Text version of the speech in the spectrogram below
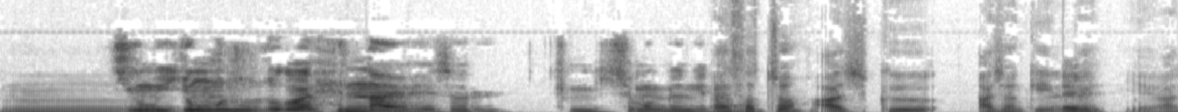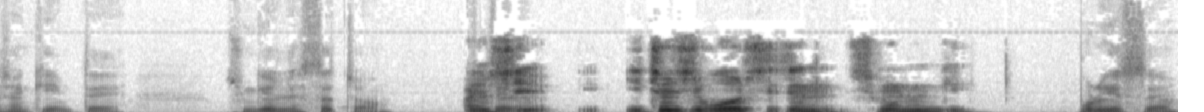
음 지금 이종문 선수가 했나요 해설을? 경기 시범 경기 동안? 했었죠? 아시 그 아시안 게임 네. 때 예, 아시안 게임 때 중계를 했었죠. 아니 시, 2015 시즌 시범 경기. 모르겠어요.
